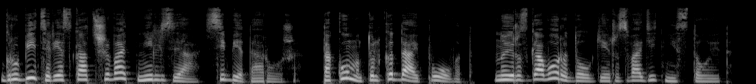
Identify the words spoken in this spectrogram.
«Грубить и резко отшивать нельзя, себе дороже. Такому только дай повод но и разговоры долгие разводить не стоит.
